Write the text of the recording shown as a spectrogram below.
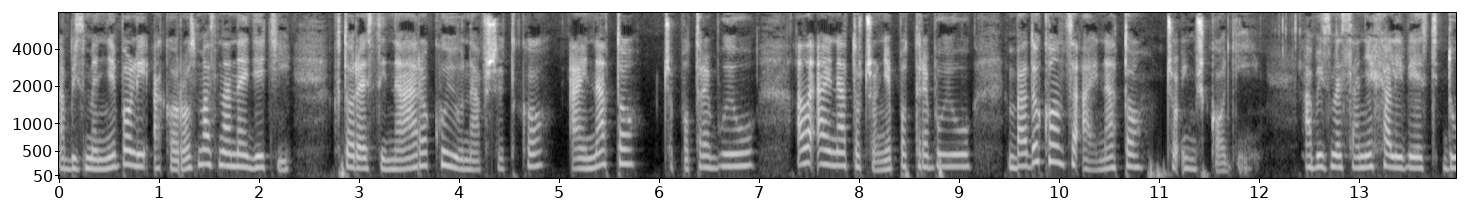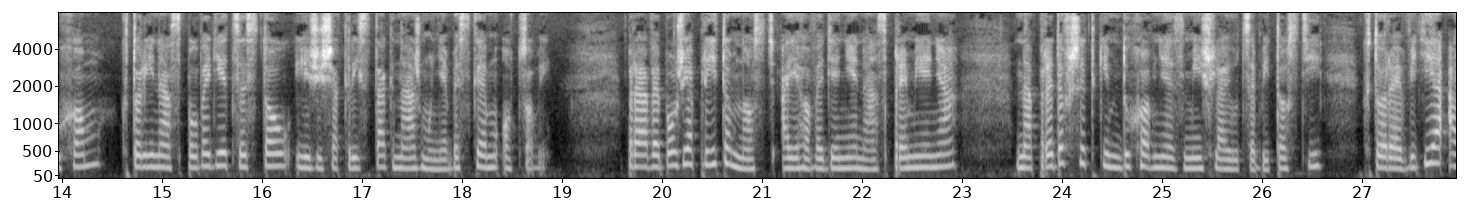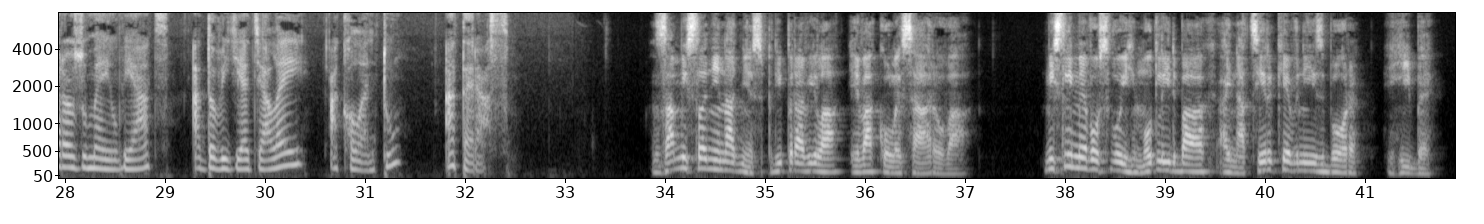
Aby sme neboli ako rozmaznané deti, ktoré si nárokujú na všetko, aj na to, čo potrebujú, ale aj na to, čo nepotrebujú, ba dokonca aj na to, čo im škodí. Aby sme sa nechali viesť duchom, ktorý nás povedie cestou Ježiša Krista k nášmu nebeskému Otcovi. Práve Božia prítomnosť a jeho vedenie nás premieňa na predovšetkým duchovne zmýšľajúce bytosti, ktoré vidia a rozumejú viac a dovidia ďalej ako len tu a teraz. Zamyslenie na dnes pripravila Eva Kolesárová. Myslíme vo svojich modlitbách aj na cirkevný zbor Hybe.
